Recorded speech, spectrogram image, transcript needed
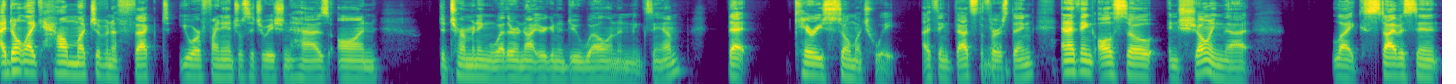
I don't like how much of an effect your financial situation has on determining whether or not you're going to do well on an exam that carries so much weight. I think that's the Yeah. first thing. And I think also in showing that like Stuyvesant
